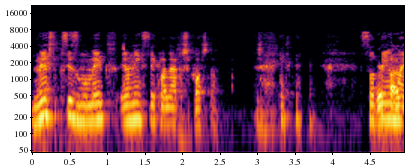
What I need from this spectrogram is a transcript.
neste preciso momento eu nem sei qual é a resposta. Só tenho uma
